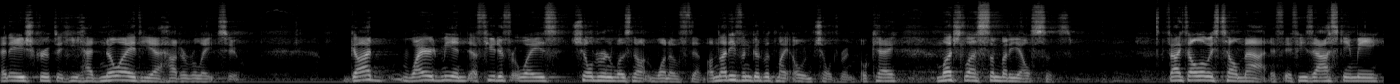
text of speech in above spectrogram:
an age group that he had no idea how to relate to? God wired me in a few different ways. Children was not one of them. I'm not even good with my own children, okay? Much less somebody else's. In fact, I'll always tell Matt if, if he's asking me,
